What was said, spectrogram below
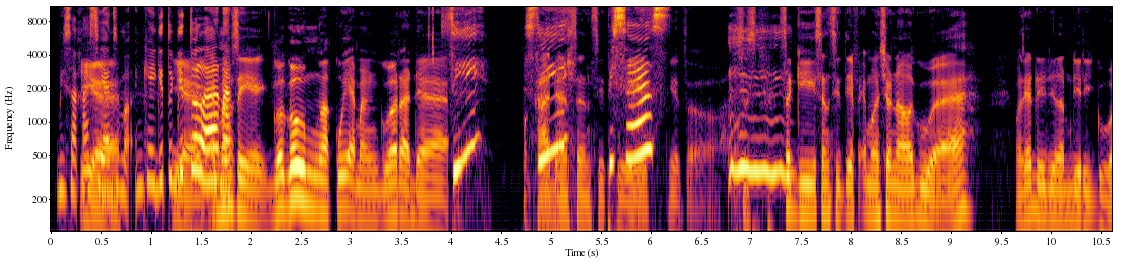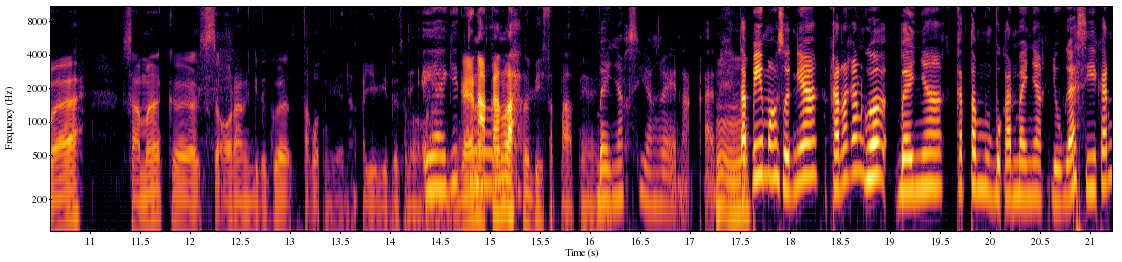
bisa kasihan Iya. sama kayak gitu Iya, gitulah. Emang Nah, sih, gua gua mengakui emang gua rada sih peka dan sensitif Pisces. gitu. Se- Segi sensitif emosional gua, maksudnya di dalam diri gua sama ke seseorang gitu gua takut gak enak aja gitu sama orang. Iya, Gak gitu. enakan lah lebih tepatnya. banyak sih yang gak enakan. Mm-mm. Tapi maksudnya karena kan gue banyak ketemu bukan banyak juga sih kan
